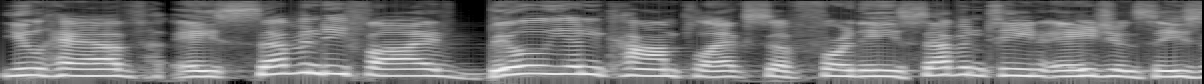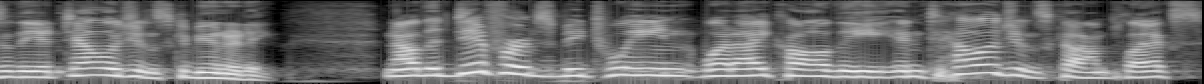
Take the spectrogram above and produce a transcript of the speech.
you have a 75 billion complex of, for the 17 agencies of the intelligence community. Now, the difference between what I call the intelligence complex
